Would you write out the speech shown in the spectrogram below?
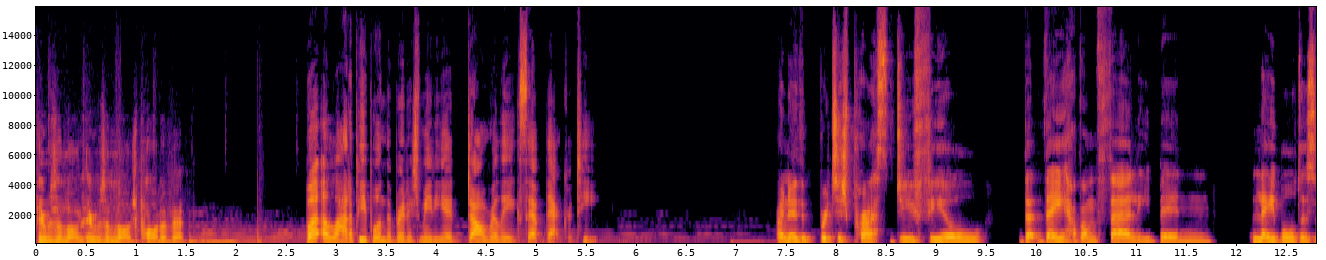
It was a large, it was a large part of it. But a lot of people in the British media don't really accept that critique. I know the British press do feel that they have unfairly been labeled as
